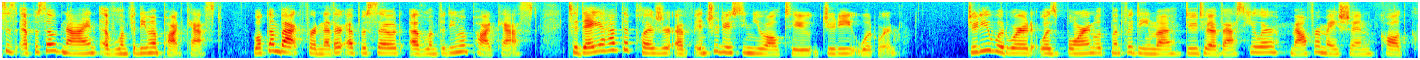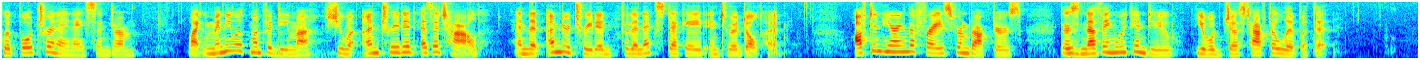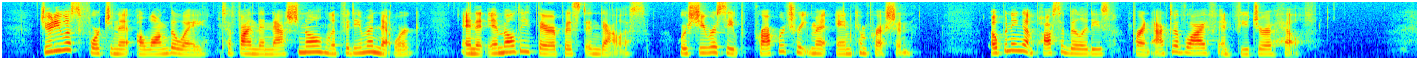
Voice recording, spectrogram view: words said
This is episode 9 of Lymphedema Podcast. Welcome back for another episode of Lymphedema Podcast. Today I have the pleasure of introducing you all to Judy Woodward. Judy Woodward was born with lymphedema due to a vascular malformation called Klippel-Trenaunay syndrome. Like many with lymphedema, she went untreated as a child and then undertreated for the next decade into adulthood. Often hearing the phrase from doctors, there's nothing we can do, you will just have to live with it. Judy was fortunate along the way to find the National Lymphedema Network and an MLD therapist in Dallas, where she received proper treatment and compression, opening up possibilities for an active life and future of health.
